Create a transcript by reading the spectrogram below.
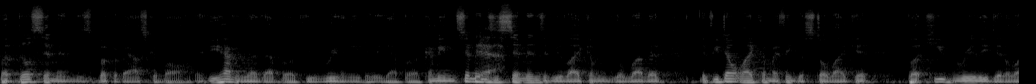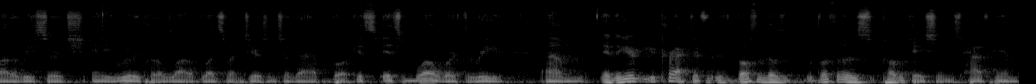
But Bill Simmons' book of basketball. If you haven't read that book, you really need to read that book. I mean, Simmons Yeah. is Simmons. If you like him, you'll love it. If you don't like him, I think you'll still like it. But he really did a lot of research, and he really put a lot of blood, sweat, and tears into that book. It's it's well worth the read. Um, and you're, you're correct. If, if both of those both of those publications have him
